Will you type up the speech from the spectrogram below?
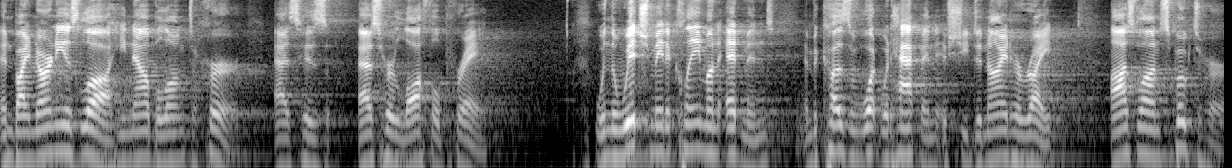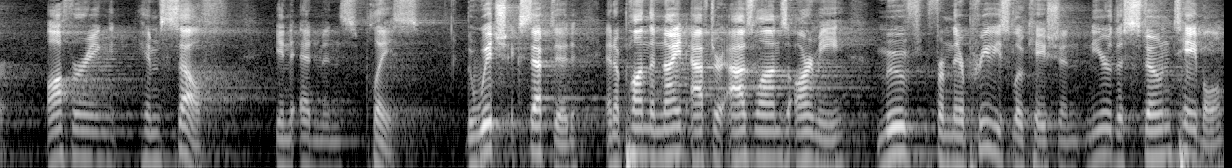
and by Narnia's law, he now belonged to her as, his, as her lawful prey. When the witch made a claim on Edmund, and because of what would happen if she denied her right, Aslan spoke to her, offering himself in Edmund's place. The witch accepted, and upon the night after Aslan's army moved from their previous location near the stone table,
